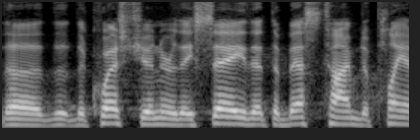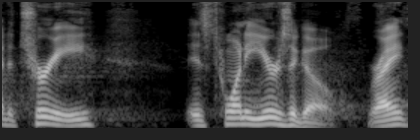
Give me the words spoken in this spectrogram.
the, the, the question, or they say that the best time to plant a tree is 20 years ago, right?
